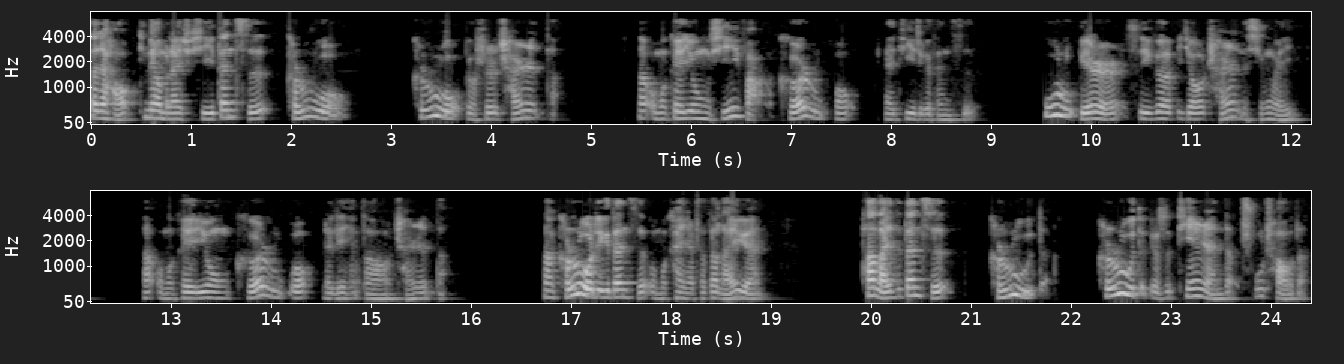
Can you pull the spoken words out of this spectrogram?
大家好，今天我们来学习单词 cruel。cruel 表示残忍的。那我们可以用谐音法可辱来记这个单词。侮辱别人是一个比较残忍的行为。那我们可以用可辱来联想到残忍的。那 cruel 这个单词，我们看一下它的来源。它来自单词 crude。crude 表示天然的、粗糙的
